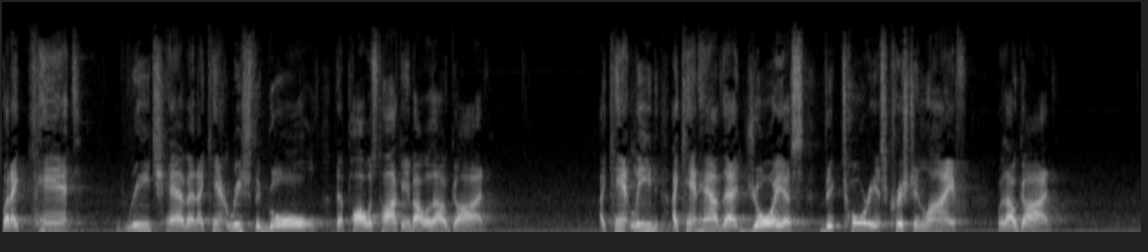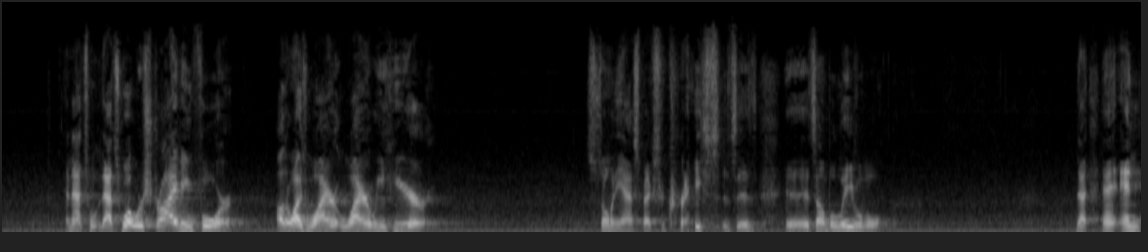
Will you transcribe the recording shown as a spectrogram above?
but I can't reach heaven. I can't reach the goal that Paul was talking about without God. I can't lead, I can't have that joyous, victorious Christian life without God. And that's, that's what we're striving for. Otherwise, why are, why are we here? so many aspects of grace. It's, it's, it's unbelievable. And,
